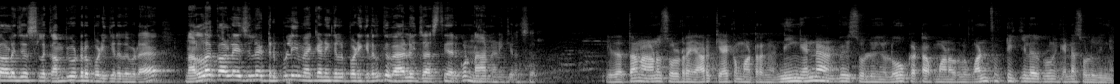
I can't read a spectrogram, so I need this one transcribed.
காலேஜஸில் கம்ப்யூட்டர் படிக்கிறத விட நல்ல காலேஜில் ட்ரிபிள் மெக்கானிக்கல் படிக்கிறதுக்கு வேல்யூ ஜாஸ்தியாக இருக்கும்னு நான் நினைக்கிறேன் சார் இதைத்தான் நானும் சொல்கிறேன் யாரும் கேட்க மாட்டாங்க. நீங்கள் என்ன அட்வைஸ் சொல்லுவீங்க? லோ கட் ஆஃப் மாணவர்கள் ஒன் ஃபிஃப்டி கீழே இருக்கிறவங்களுக்கு என்ன சொல்லுவீங்க?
